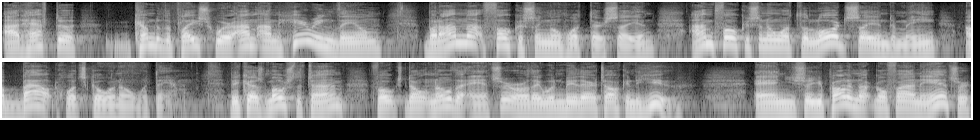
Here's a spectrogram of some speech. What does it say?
I'd have to come to the place where I'm, I'm hearing them, but I'm not focusing on what they're saying. I'm focusing on what the Lord's saying to me about what's going on with them. Because most of the time, folks don't know the answer or they wouldn't be there talking to you. And you, so you're probably not going to find the answer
